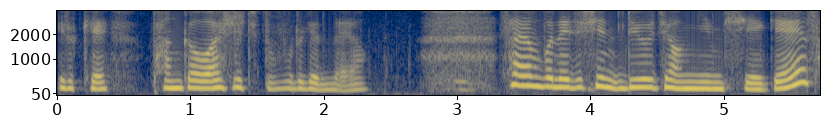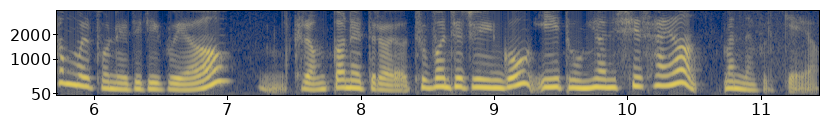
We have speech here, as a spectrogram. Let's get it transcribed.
이렇게 반가워하실지도 모르겠네요. 사연 보내주신 류정님 씨에게 선물 보내드리고요. 음, 그럼 꺼내들어요. 두 번째 주인공 이동현 씨 사연 만나볼게요.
